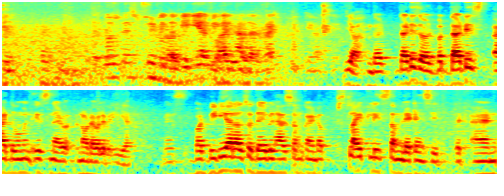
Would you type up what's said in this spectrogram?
that? The Postgres with Similar the BDR we like- can have that, right? Active active. Yeah, that that is available, but that is at the moment is not, not available here. Means, but BDR also they will have some kind of slightly some latency that and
